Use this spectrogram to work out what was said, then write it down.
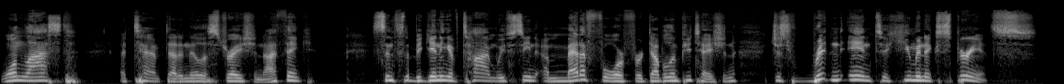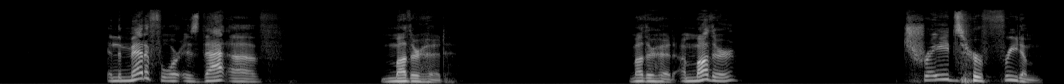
One last attempt at an illustration. I think since the beginning of time, we've seen a metaphor for double imputation just written into human experience. And the metaphor is that of motherhood. Motherhood. A mother trades her freedom,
